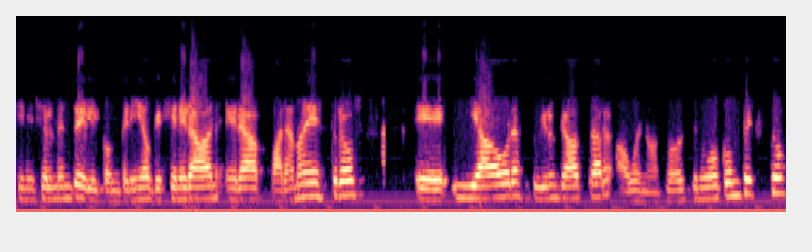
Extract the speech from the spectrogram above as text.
inicialmente el contenido que generaban era para maestros eh, y ahora se tuvieron que adaptar a, bueno, a todo este nuevo contexto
